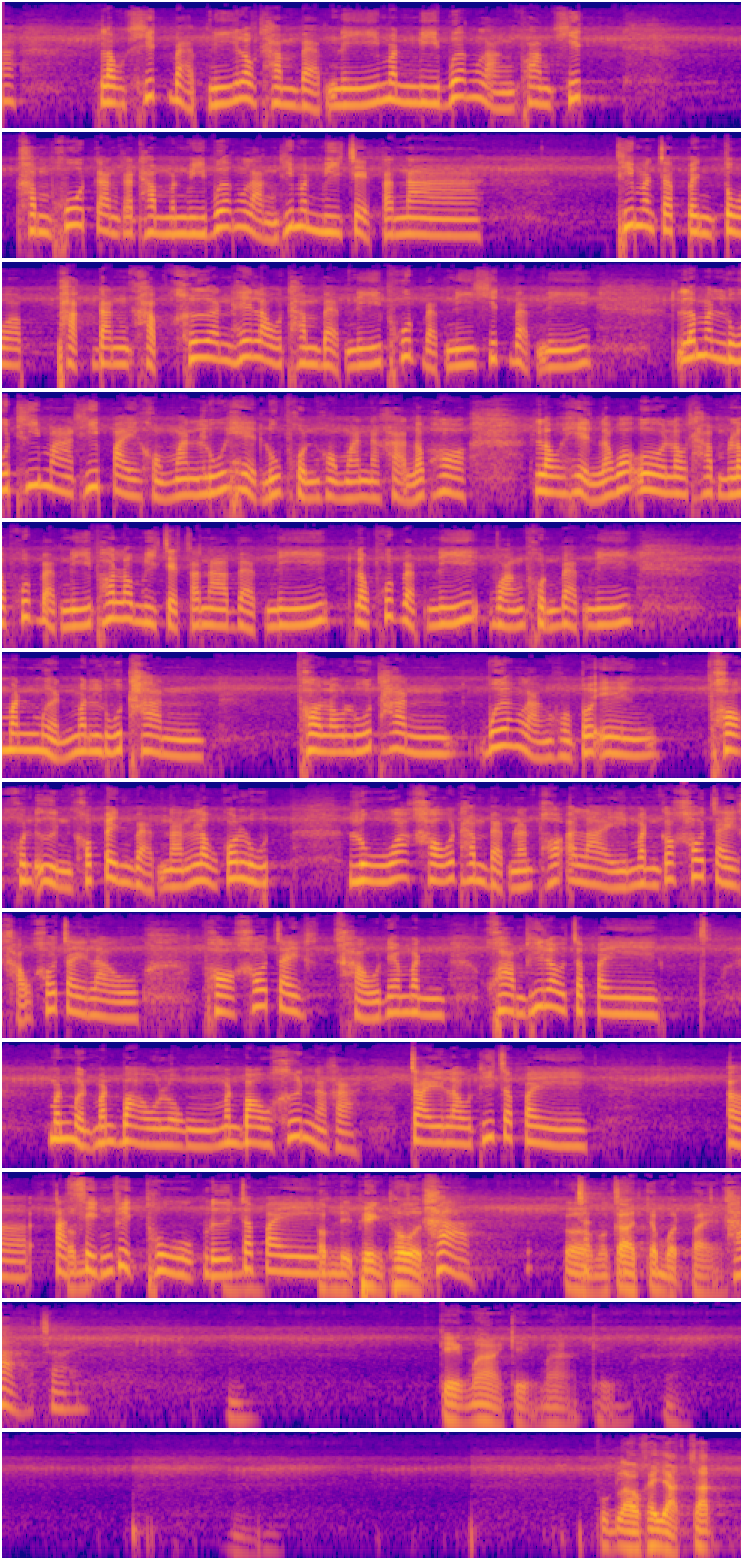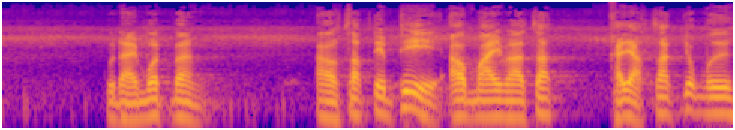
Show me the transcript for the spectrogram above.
เราคิดแบบนี้เราทำแบบนี้มันมีเบื้องหลังความคิดคำพูดการกระทำมันมีเบื้องหลังที่มันมีเจตนาที่มันจะเป็นตัวผลักดันขับเคลื่อนให้เราทำแบบนี้พูดแบบนี้คิดแบบนี้ แล้วมันรู้ที่มาที่ไปของมันรู้เหตุรู้ผลของมันนะคะแล้วพอเราเห็นแล้วว่าเออเราทำเราพูดแบบนี้ เพราะเรามีเจตนาแบบนี้ เราพูดแบบนี้หวังผลแบบนี้ มันเหมือนมันรู้ทัน พอเรารู้ทันเบื้องหลังของตัวเอง พอคนอื่นเขาเป็นแบบนั้นเราก็รู้รู้ว่าเขาทำแบบนั้น เพราะอะไรมันก็เข้าใจเขาเข้าใจเรา พอเข้าใจเขาเนี่ยมันความที่เราจะไปมันเหมือนมันเบาลงมันเบาขึ้นนะคะใจเราที่จะไป ตัดสินผิดถูกหรือจะไปตำหนิเพ่งโทษค่ะก็มันก็จะหมดไปค่ะใช่เก่งมากเก่งมากเก่งมากอืมพวกเราขยักซักคุณนายมดบ้าง เอาซักเต็มที่ เอาไม้มาซัก ขยักซักยกมือ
